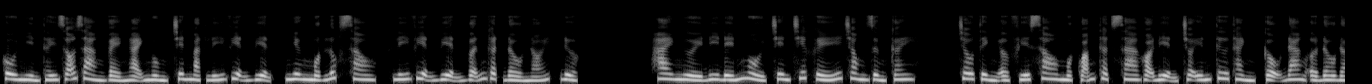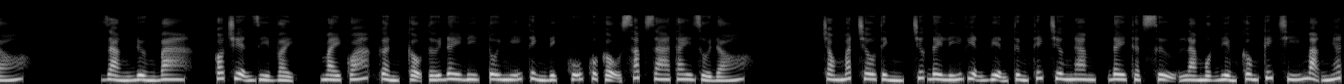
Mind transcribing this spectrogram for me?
cô nhìn thấy rõ ràng vẻ ngại ngùng trên mặt Lý Viện Viện, nhưng một lúc sau, Lý Viện Viện vẫn gật đầu nói, được. Hai người đi đến ngồi trên chiếc ghế trong rừng cây. Châu Tình ở phía sau một quãng thật xa gọi điện cho Yến Tư Thành, cậu đang ở đâu đó. Giảng đường ba, có chuyện gì vậy? May quá, gần cậu tới đây đi, tôi nghĩ tình địch cũ của cậu sắp ra tay rồi đó. Trong mắt Châu Tình, trước đây Lý Viện Viện từng thích Trương Nam, đây thật sự là một điểm công kích trí mạng nhất.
